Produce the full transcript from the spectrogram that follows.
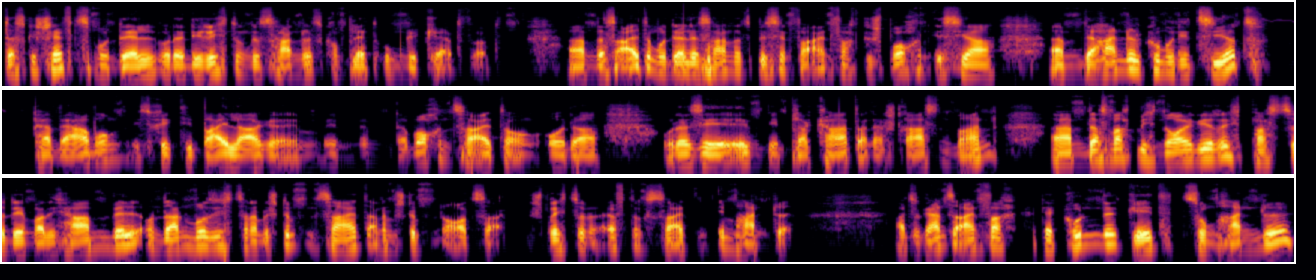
das Geschäftsmodell oder die Richtung des Handels komplett umgekehrt wird. Ähm, das alte Modell des Handels, bisschen vereinfacht gesprochen, ist ja, ähm, der Handel kommuniziert per Werbung. Ich kriege die Beilage in, in, in, der Wochenzeitung oder, oder sehe irgendwie ein Plakat an der Straßenbahn. Ähm, das macht mich neugierig, passt zu dem, was ich haben will. Und dann muss ich zu einer bestimmten Zeit an einem bestimmten Ort sein, sprich zu den Öffnungszeiten im Handel. Also ganz einfach, der Kunde geht zum Handel,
